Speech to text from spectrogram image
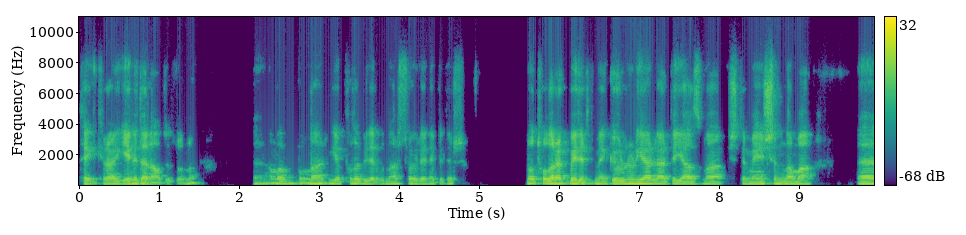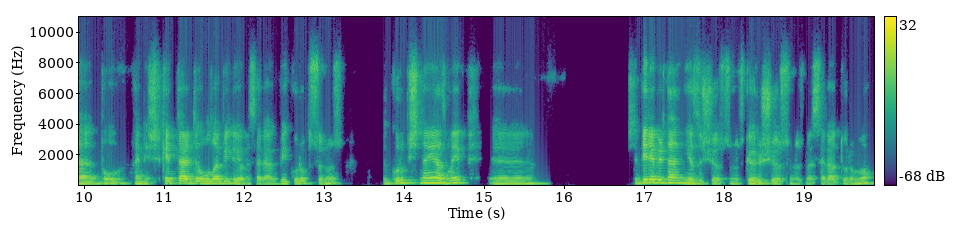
tekrar yeniden alacağız onu. Ama bunlar yapılabilir, bunlar söylenebilir. Not olarak belirtme, görünür yerlerde yazma, işte mentionlama, bu hani şirketlerde olabiliyor. Mesela bir grupsunuz, grup içinden yazmayıp işte birebirden yazışıyorsunuz, görüşüyorsunuz mesela durumu.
